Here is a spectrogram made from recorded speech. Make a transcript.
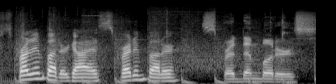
Spread and butter, guys. Spread and butter. Spread them butters.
